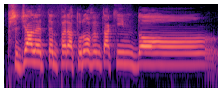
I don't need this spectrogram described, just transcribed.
w przedziale temperaturowym takim do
